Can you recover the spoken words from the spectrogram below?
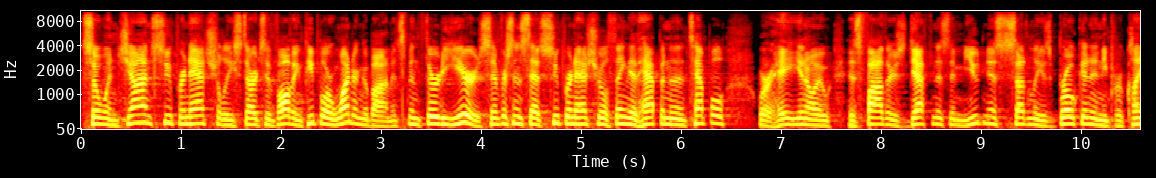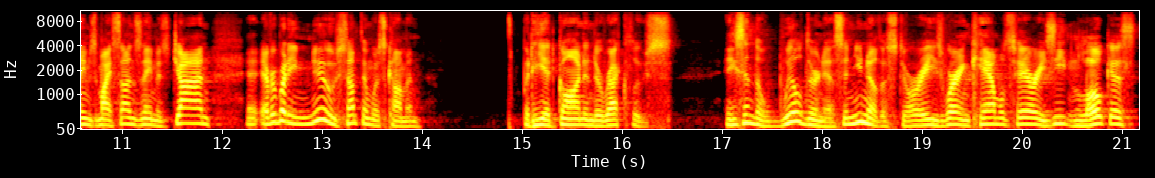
so when John supernaturally starts evolving, people are wondering about him. It's been 30 years ever since that supernatural thing that happened in the temple where, hey, you know, his father's deafness and muteness suddenly is broken and he proclaims, My son's name is John. Everybody knew something was coming, but he had gone into recluse. He's in the wilderness, and you know the story. He's wearing camel's hair, he's eating locusts.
